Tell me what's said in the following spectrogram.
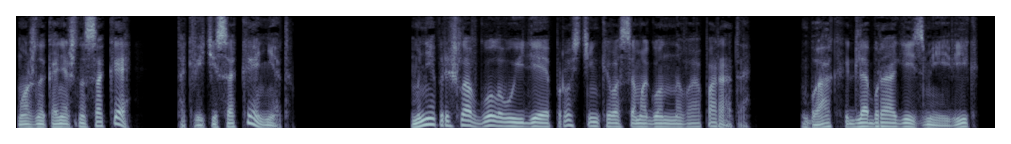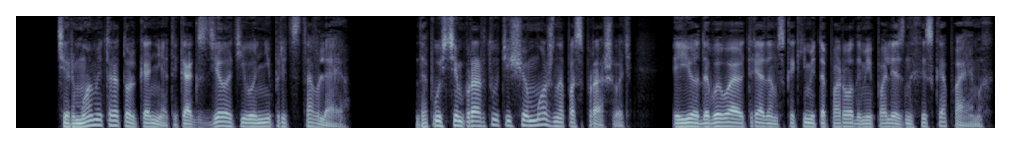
Можно, конечно, саке. Так ведь и саке нет. Мне пришла в голову идея простенького самогонного аппарата. Бак для браги, змеевик. Термометра только нет, и как сделать его не представляю. Допустим, про ртуть еще можно поспрашивать. Ее добывают рядом с какими-то породами полезных ископаемых.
